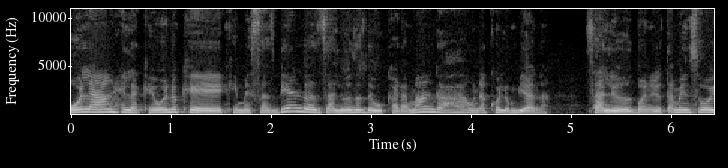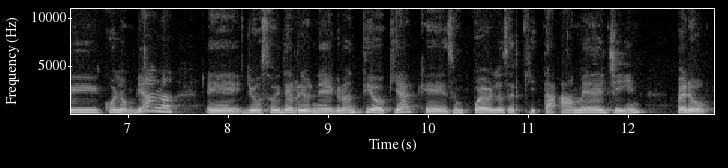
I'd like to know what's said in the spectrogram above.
Hola Ángela, qué bueno que, me estás viendo. Saludos desde Bucaramanga, ah, una colombiana. Saludos, bueno, yo también soy colombiana. Eh, yo soy de Río Negro, Antioquia, que es un pueblo cerquita a Medellín pero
